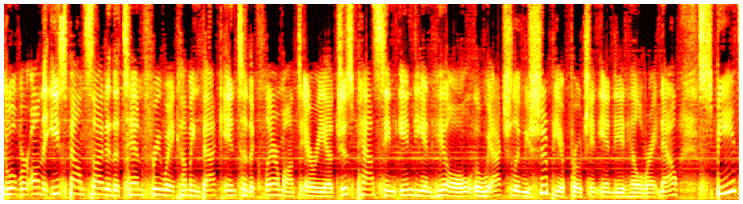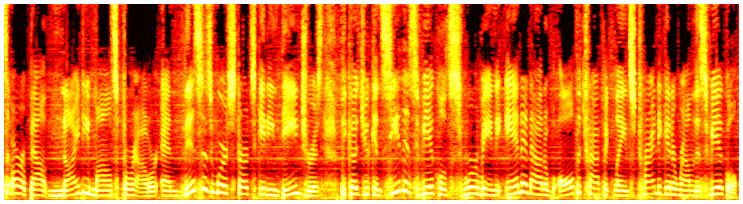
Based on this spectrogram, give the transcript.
Well, we're on the eastbound side of the 10 freeway coming back into the Claremont area, just passing Indian Hill. We actually, we should be approaching Indian Hill right now. Speeds are about 90 miles per hour, and this is where it starts getting dangerous because you can see this vehicle swerving in and out of all the traffic lanes trying to get around this vehicle.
